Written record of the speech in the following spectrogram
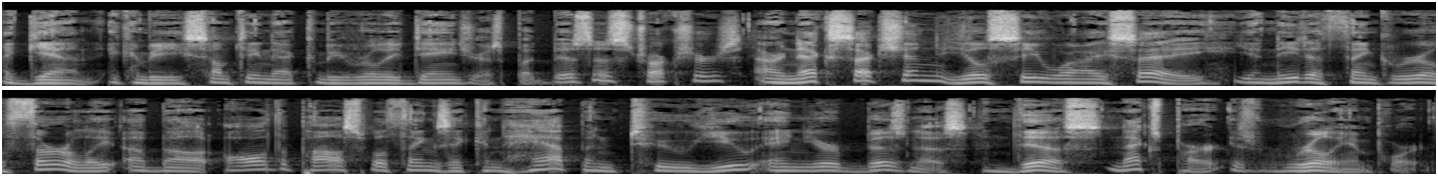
Again, it can be something that can be really dangerous, but business structures, our next section, you'll see what I say. You need to think real thoroughly about all the possible things that can happen to you and your business. And this next part is really important important.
